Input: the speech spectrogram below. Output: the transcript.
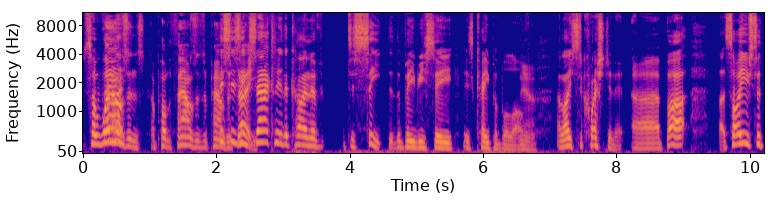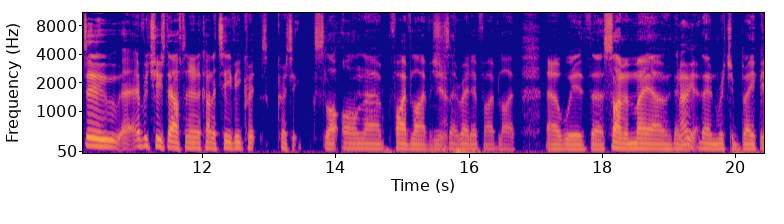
so when they- thousands upon thousands of pounds This is day. exactly the kind of deceit that the BBC is capable of, Yeah. and I used to question it. Uh, but uh, so I used to do uh, every Tuesday afternoon a kind of TV crit- critic slot on uh, Five Live, I should Yeah. say, Radio Five Live, uh, with uh, Simon Mayo, then Oh, yeah. then Richard Bacon.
